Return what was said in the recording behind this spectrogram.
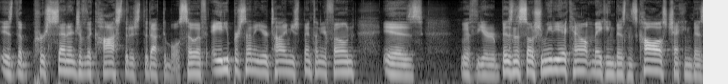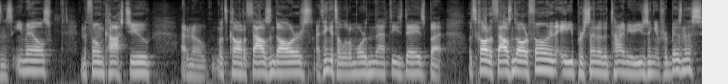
is the percentage of the cost that it's deductible. So if 80% of your time you spent on your phone is with your business social media account, making business calls, checking business emails, and the phone costs you, I don't know, let's call it $1,000. I think it's a little more than that these days, but let's call it a $1,000 phone and 80% of the time you're using it for business,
